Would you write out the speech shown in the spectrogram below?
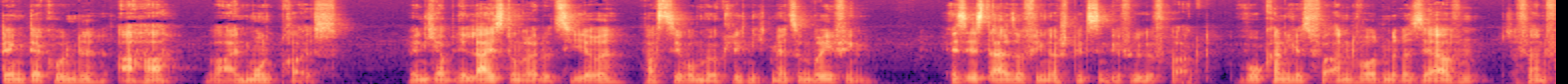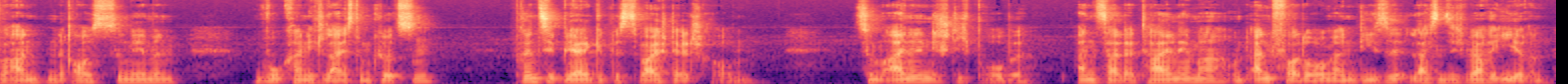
denkt der Kunde, aha, war ein Mondpreis. Wenn ich aber die Leistung reduziere, passt sie womöglich nicht mehr zum Briefing. Es ist also Fingerspitzengefühl gefragt. Wo kann ich es verantworten, Reserven, sofern vorhanden, rauszunehmen? Wo kann ich Leistung kürzen? Prinzipiell gibt es zwei Stellschrauben. Zum einen die Stichprobe. Anzahl der Teilnehmer und Anforderungen an diese lassen sich variieren.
